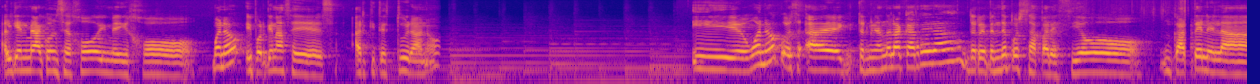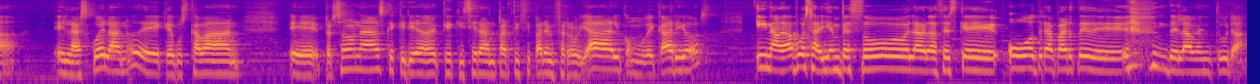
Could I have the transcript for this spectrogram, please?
Alguien me aconsejó y me dijo, bueno, ¿y por qué no haces arquitectura, no? Y bueno, pues eh, terminando la carrera, de repente pues apareció un cartel en la, en la escuela, ¿no? de que buscaban eh, personas que, que quisieran participar en Ferrovial como becarios. Y nada, pues ahí empezó, la verdad es que otra parte de, de la aventura.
